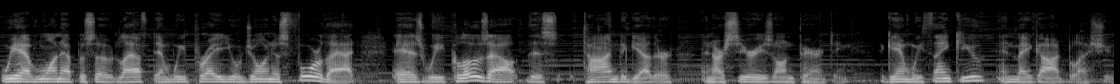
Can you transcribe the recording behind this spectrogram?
We have one episode left, and we pray you'll join us for that as we close out this time together in our series on parenting. Again, we thank you, and may God bless you.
